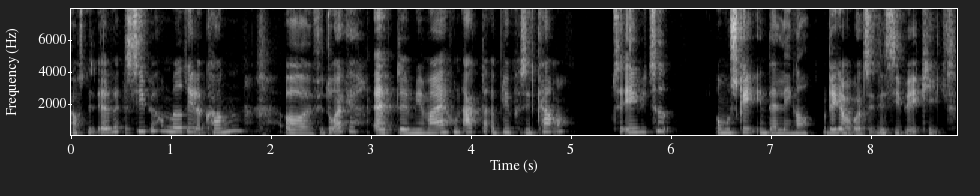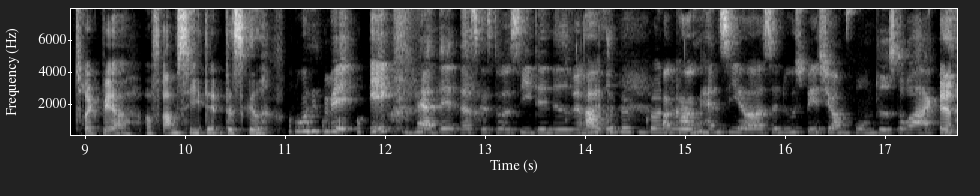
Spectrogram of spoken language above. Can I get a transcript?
Afsnit 11. Sibbe, hun meddeler kongen og Fedorika, at uh, Mia Maja, hun agter at blive på sit kammer til evig tid, og måske endda længere. Men det kan man godt se, det er Sibbe ikke helt tryg ved at, at fremsige den besked. Hun vil ikke være den, der skal stå og sige det nede ved Ej, det vil hun godt og kongen han siger også, at nu er spidsjomfruen blevet storagtig. Ja.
